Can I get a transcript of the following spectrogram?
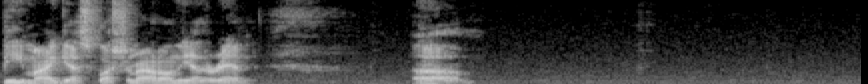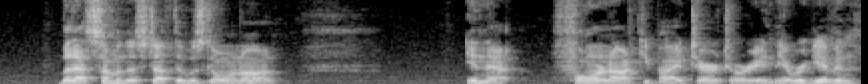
be my guess, flush them out on the other end. Um, but that's some of the stuff that was going on in that foreign occupied territory, and they were given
